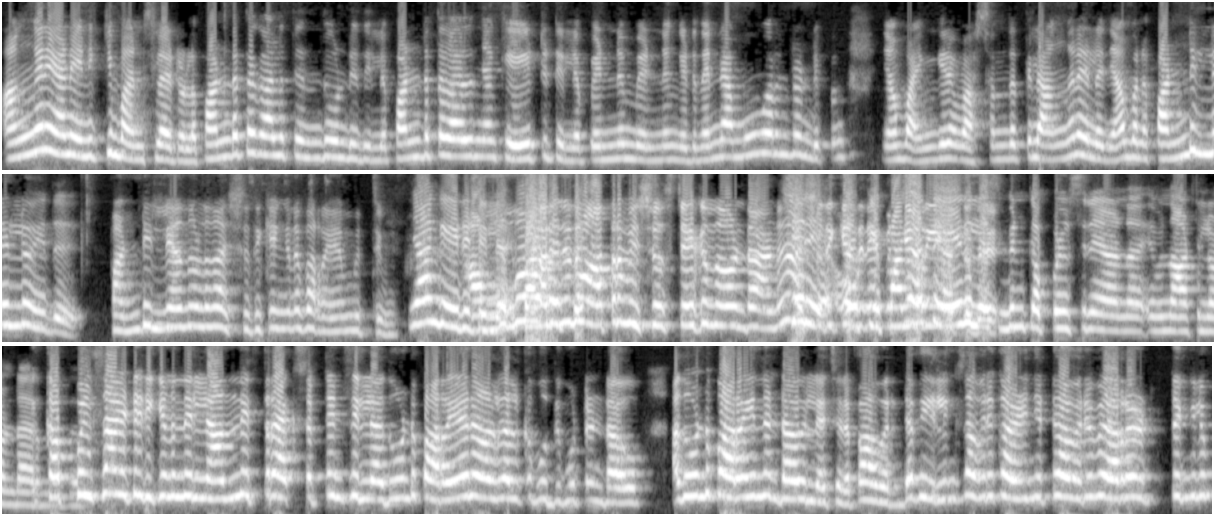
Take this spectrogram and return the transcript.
അങ്ങനെയാണ് എനിക്ക് മനസ്സിലായിട്ടുള്ളത്. പണ്ടത്തെ കാലത്ത് എന്തുകൊണ്ട് ഇതില്ല? പണ്ടത്തെ കാലത്ത് ഞാൻ കേട്ടിട്ടില്ല. പെണ്ണും പെണ്ണും കേട്ടത് എന്റെ അമ്മ പറഞ്ഞിട്ടുണ്ട്. ഇപ്പം ഞാൻ ഭയങ്കര വസന്തത്തിൽ അങ്ങനെയല്ല. ഞാൻ പറഞ്ഞ പണ്ടില്ലല്ലോ ഇത്. പണ്ടില്ല എന്നുള്ളത് അശ്വതിക്ക് എങ്ങനെ പറയാൻ പറ്റും? ഞാൻ കേട്ടിട്ടില്ല. പറഞ്ഞത് മാത്രം വിശ്വസിച്ചേക്കുന്നതുകൊണ്ടാണ് ഏത് കപ്പിൾസിനെയാണ് നാട്ടിലുണ്ടായിരുന്നത്? കപ്പിൾസ് ആയിട്ടിരിക്കണമെന്നില്ല. അന്ന് ഇത്ര അക്സെപ്റ്റൻസ് ഇല്ല. അതുകൊണ്ട് പറയാൻ ആളുകൾക്ക് ബുദ്ധിമുട്ടുണ്ടാവും. അതുകൊണ്ട് പറയുന്നുണ്ടാവില്ല. ചിലപ്പോ അവരുടെ ഫീലിങ്സ് അവർ കഴിഞ്ഞിട്ട് അവർ വേറെ എടുത്തെങ്കിലും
